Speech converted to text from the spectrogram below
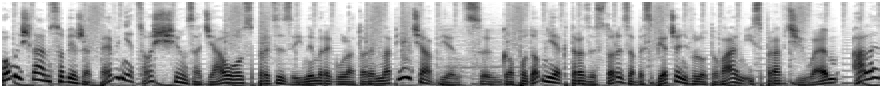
Pomyślałem sobie, że pewnie coś się zadziało z precyzyjnym regulatorem napięcia, więc go podobnie jak tranzystory zabezpieczeń wylutowałem i sprawdziłem, ale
